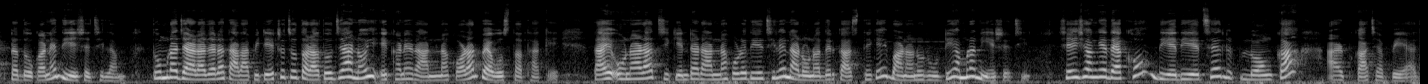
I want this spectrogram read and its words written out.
একটা দোকানে দিয়ে এসেছিলাম। তোমরা যারা যারা তারাপীঠে এসেছ, তারা তো জানোই এখানে রান্না করার ব্যবস্থা থাকে। তাই ওনারা চিকেনটা রান্না করে দিয়েছিলেন আর ওনাদের কাছ থেকেই বানানো রুটি আমরা নিয়ে এসেছি। সেই সঙ্গে দেখো, দিয়ে দিয়েছে লঙ্কা আর কাঁচা পেঁয়াজ।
